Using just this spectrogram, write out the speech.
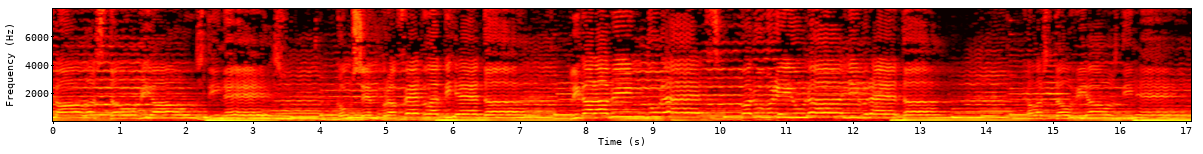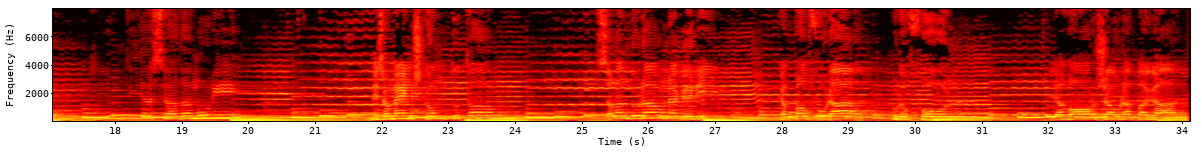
cal estalviar els diners. Com sempre ha fet la tieta més o menys com tothom se l'endurà una grip cap al forat profund llavors haurà pagat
